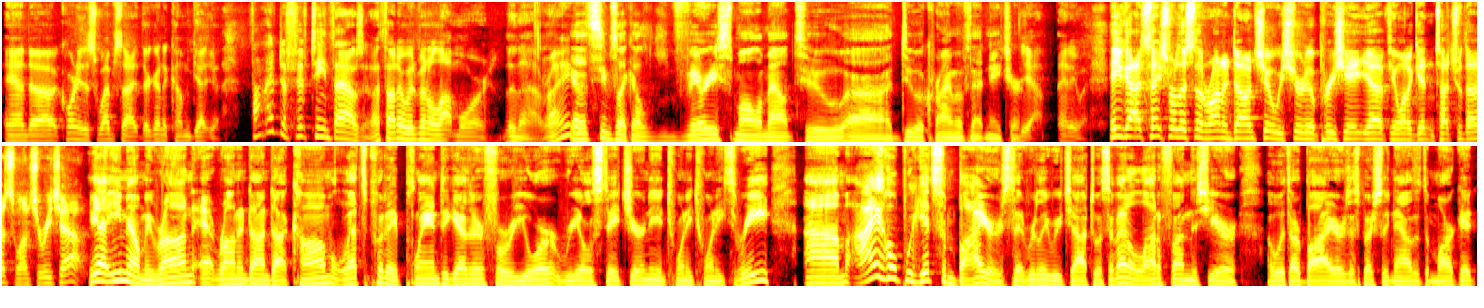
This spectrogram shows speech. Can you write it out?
and uh, according to this website, they're going to come get you. Five to fifteen thousand. I thought it would have been a lot more than that, right? Yeah, that seems like a very small amount to uh, do a crime of that nature. Yeah. Anyway, hey, you guys, thanks for listening to the Ron and Don Show. We sure do appreciate you. If you want to get in touch with us, why don't you reach out? Yeah, email me, ron at ronandon.com. Let's put a plan together for your real estate journey in 2023. Um, I hope we get some buyers that really reach out to us. I've had a lot of fun this year with our buyers, especially now that the market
